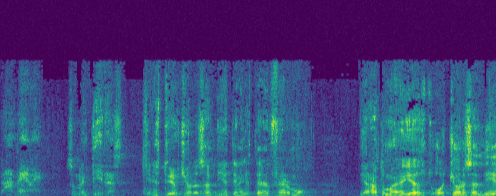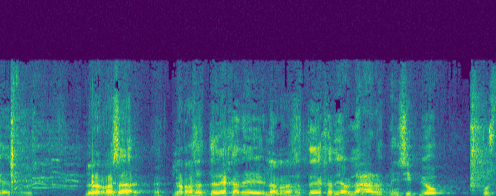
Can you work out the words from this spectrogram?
No, bebé, son mentiras. ¿Quién estudia ocho horas al día? Tiene que estar enfermo. Y al rato me veías ocho horas al día. Entonces, la raza, la raza te deja de, la raza te deja de hablar. Al principio, pues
